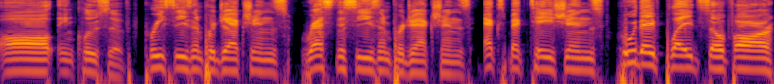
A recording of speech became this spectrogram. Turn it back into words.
all inclusive. Preseason projections, rest of season projections, expectations, who they've played so far,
